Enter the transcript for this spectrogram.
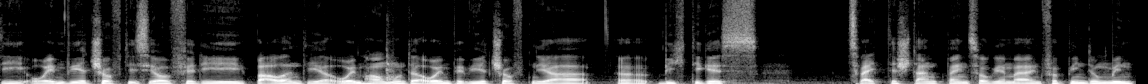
die Almwirtschaft ist ja für die Bauern, die ja Alm haben und Alm bewirtschaften, ja ein wichtiges zweites Standbein, sage ich mal, in Verbindung mit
